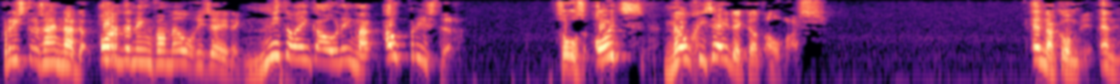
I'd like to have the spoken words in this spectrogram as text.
priester zijn naar de ordening van Melchizedek. Niet alleen koning, maar ook priester. Zoals ooit Melchizedek dat al was. En dan komt, en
